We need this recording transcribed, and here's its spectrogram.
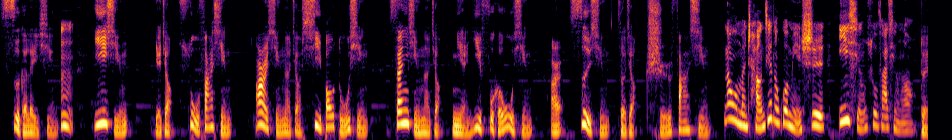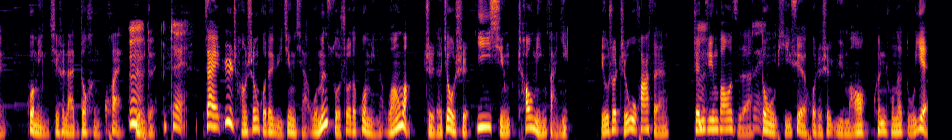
四个类型。嗯，一型也叫速发型，二型呢叫细胞毒型。三型呢叫免疫复合物型，而四型则叫迟发型。那我们常见的过敏是一型速发型喽？对，过敏其实来的都很快，对不对？对，在日常生活的语境下，我们所说的过敏呢，往往指的就是一型超敏反应，比如说植物花粉、真菌孢子、动物皮屑或者是羽毛、昆虫的毒液，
